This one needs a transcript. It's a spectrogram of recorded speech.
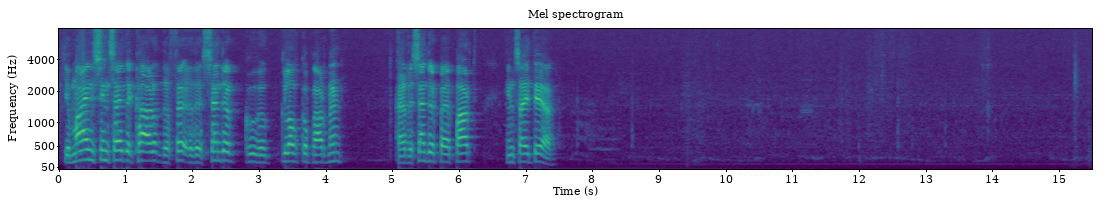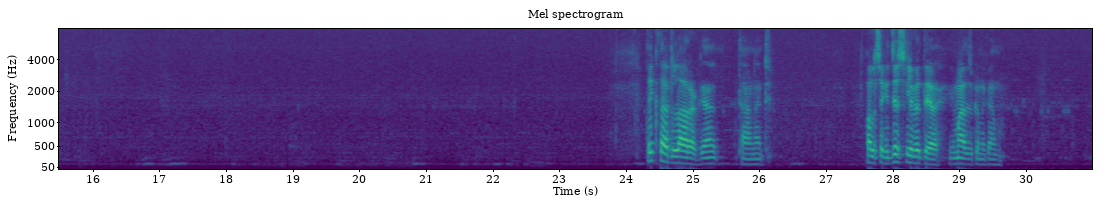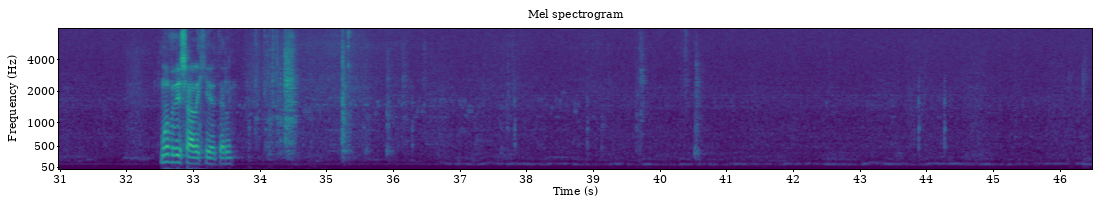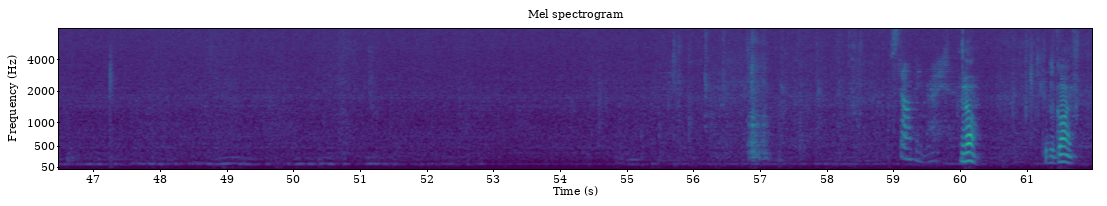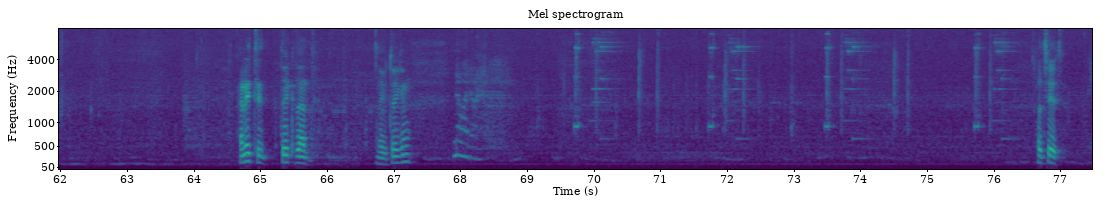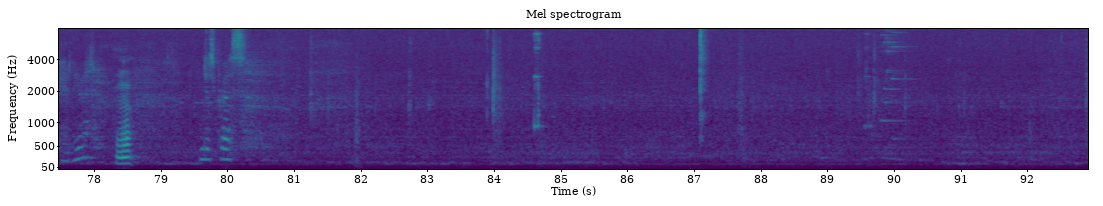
Your mine is inside the car, the the center glove compartment, uh, the center part inside there. Take that ladder, God darn it. Hold a second, just leave it there. Your mother's gonna come. Move this out of here, Telly. Stopping, right? No. Keep it going. I need to take that. Are you taking? No, I don't. That's it. Okay, leave it. Yeah. And just press.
